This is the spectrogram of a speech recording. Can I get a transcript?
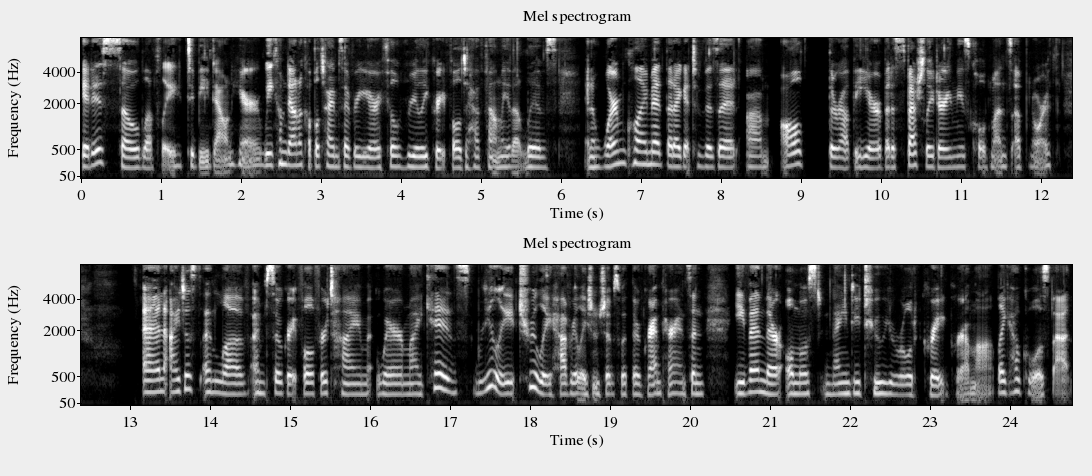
it is so lovely to be down here. We come down a couple times every year. I feel really grateful to have family that lives in a warm climate that I get to visit um, all throughout the year, but especially during these cold months up north. And I just, I love, I'm so grateful for time where my kids really, truly have relationships with their grandparents and even their almost 92 year old great grandma. Like, how cool is that?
